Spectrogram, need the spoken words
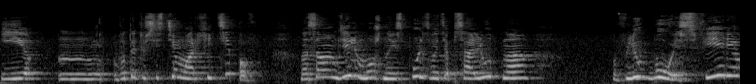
И вот эту систему архетипов на самом деле можно использовать абсолютно в любой сфере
